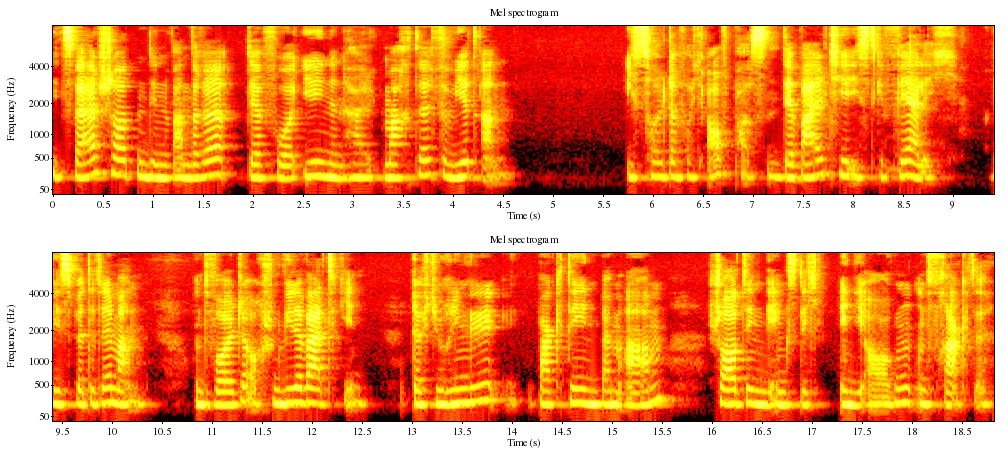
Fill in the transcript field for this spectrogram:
Die zwei schauten den Wanderer, der vor ihnen Halt machte, verwirrt an. Ich sollte auf euch aufpassen, der Wald hier ist gefährlich, wisperte der Mann und wollte auch schon wieder weitergehen. Doch Joringel packte ihn beim Arm schaute ihn ängstlich in die Augen und fragte,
